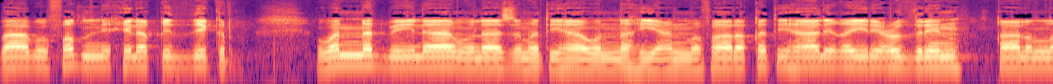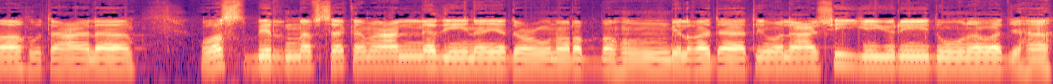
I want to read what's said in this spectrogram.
باب فضل حلق الذكر والندب إلى ملازمتها والنهي عن مفارقتها لغير عذر قال الله تعالى واصبر نفسك مع الذين يدعون ربهم بالغداة والعشي يريدون وجهه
